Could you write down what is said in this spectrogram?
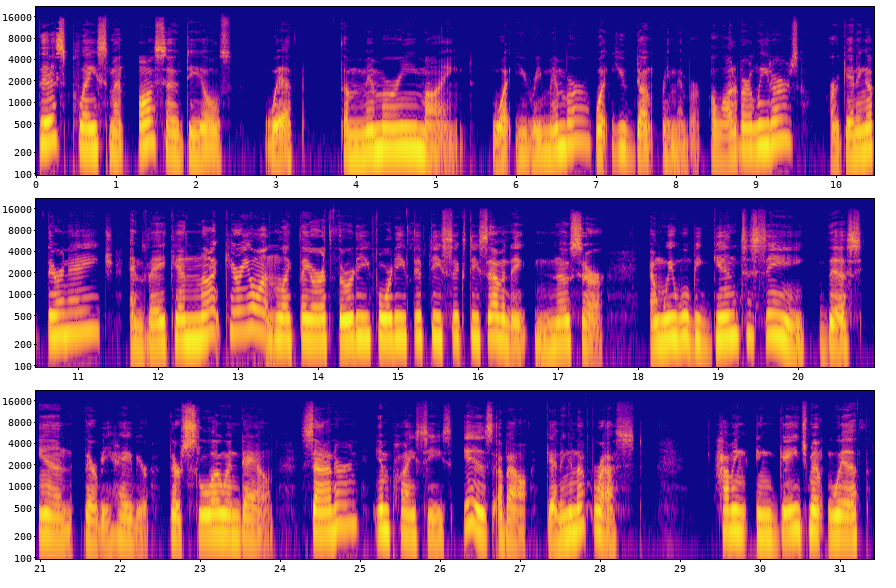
This placement also deals with the memory mind what you remember, what you don't remember. A lot of our leaders are getting up there in age and they cannot carry on like they are 30, 40, 50, 60, 70. No, sir. And we will begin to see this in their behavior. They're slowing down. Saturn in Pisces is about getting enough rest, having engagement with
